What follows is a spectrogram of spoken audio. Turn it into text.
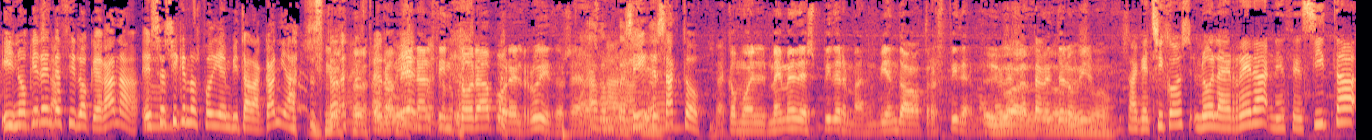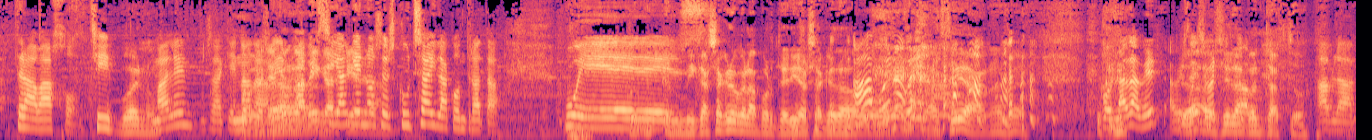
Y no quieren decir lo que gana. Ese sí que nos podía invitar a cañas. Pero bien. al cintora por el Ruiz, o sea, nada. Sí, exacto. O sea, como el meme de Spiderman viendo a otro Spiderman. ¿no? Igual, es exactamente lo lo mismo. mismo. O sea que chicos, Lola Herrera necesita trabajo. Sí. Bueno. ¿Vale? O sea que nada, a ver, a ver si alguien piedra. nos escucha y la contrata. Pues en mi casa creo que la portería se ha quedado Ah, bueno, vacía, no sé. Pues nada, a ver, a ver si Ya, la contacto. Habla.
